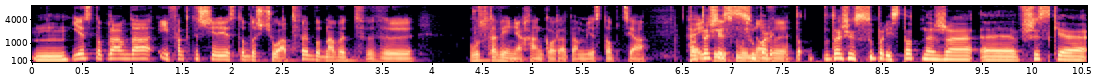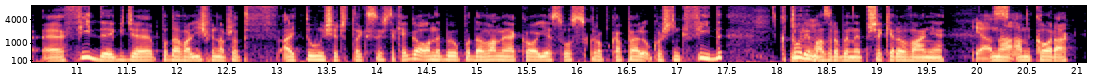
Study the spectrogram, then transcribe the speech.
Mm. Jest to prawda i faktycznie jest to dość łatwe, bo nawet w, w ustawieniach Ankora tam jest opcja hej, to też jest, jest super, nowy... to, to, też jest super istotne, że e, wszystkie e, feedy, gdzie podawaliśmy na przykład w iTunesie czy tak, coś takiego, one były podawane jako jesłos.pl ukośnik feed, który mhm. ma zrobione przekierowanie Jasne. na Ankora E,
